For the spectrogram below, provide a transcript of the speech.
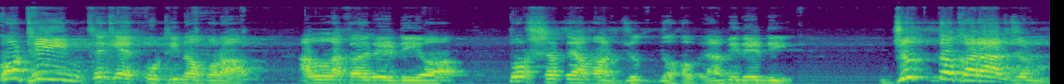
কঠিন থেকে কঠিন অপরাধ। আল্লাহ কয়, রেডি হ, তোর সাথে আমার যুদ্ধ হবে, আমি রেডি। যুদ্ধ করার জন্য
